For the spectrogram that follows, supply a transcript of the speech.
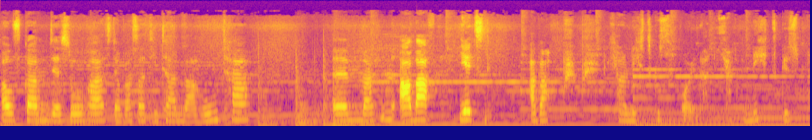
Aufgaben der Soras, der Wassertitan Maruta ähm, machen. Aber jetzt, aber ich habe nichts gespoilert. Ich habe nichts gespoilert.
